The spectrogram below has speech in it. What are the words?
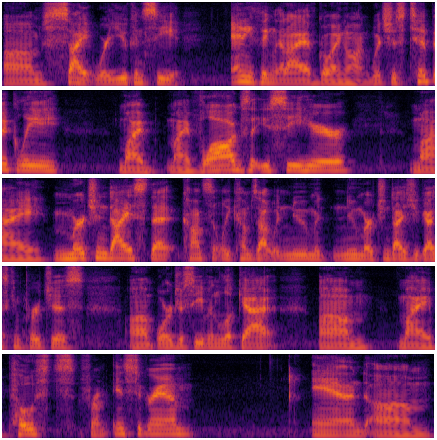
um, site where you can see anything that I have going on, which is typically my my vlogs that you see here, my merchandise that constantly comes out with new new merchandise you guys can purchase um, or just even look at, um, my posts from Instagram, and um,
